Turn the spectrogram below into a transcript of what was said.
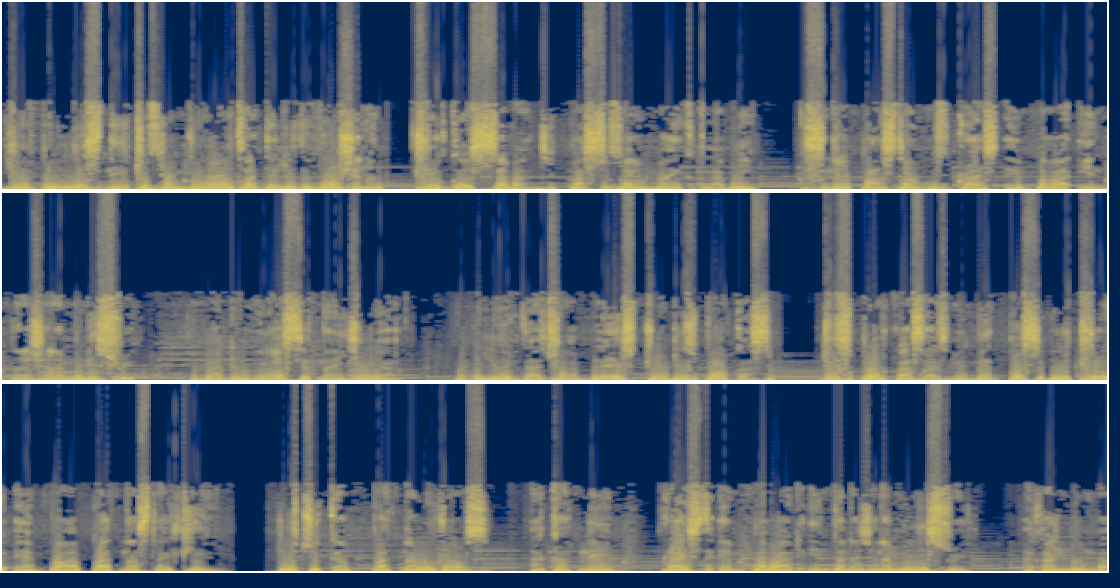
You have been listening to From the Altar Daily Devotional through God's servant, Pastor Father Mike Alabi, Senior Pastor of Christ Empower International Ministry, Ibadan, Oyo State, Nigeria. We believe that you are blessed through this podcast. This podcast has been made possible through Empower partners like you. You too can partner with us. Account name, Christ Empowered International Ministry. Account number,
